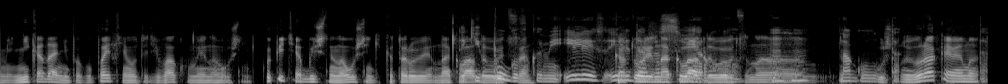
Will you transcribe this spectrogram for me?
никогда не покупайте вот эти вакуумные наушники. Купите обычные наушники, которые накладываются... Такие пуговками или, или которые даже накладываются сверху. на, угу. на голову, ушную да. раковину. Да.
